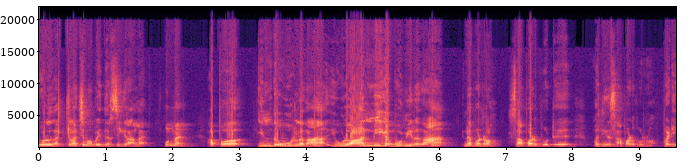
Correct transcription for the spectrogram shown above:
எவ்வளோ லட்ச லட்சமாக போய் தரிசிக்கிறான்ல. உண்மை. அப்போ இந்த ஊர்ல தான் இவ்வளோ ஆன்மீக பூமியில தான் என்ன பண்றோம்? சாப்பாடு போட்டு மதிய சாப்பாடு போடுறோம் படி.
